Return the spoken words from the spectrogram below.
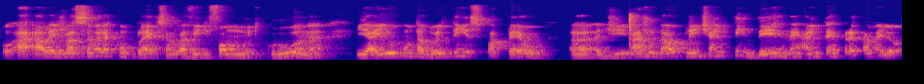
o, a, a, legislação ela é complexa, ela vem de forma muito crua, né? E aí o contador ele tem esse papel uh, de ajudar o cliente a entender, né? A interpretar melhor.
